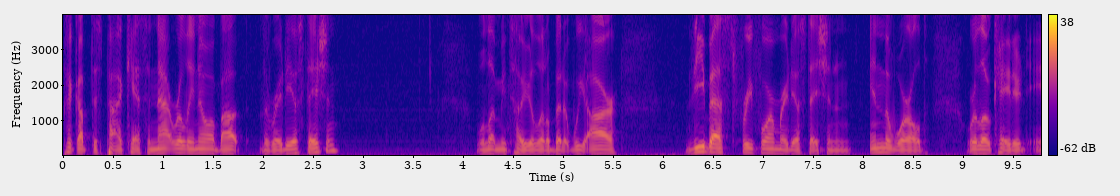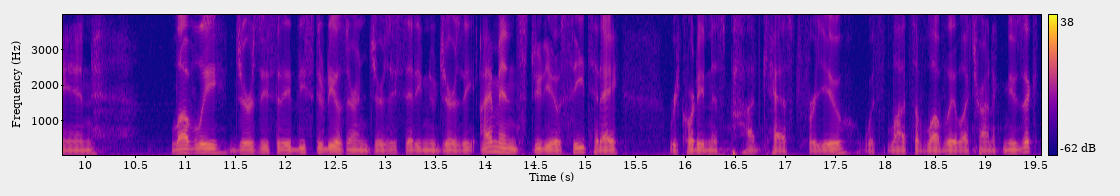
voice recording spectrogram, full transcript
pick up this podcast and not really know about the radio station. Well, let me tell you a little bit. We are the best freeform radio station in the world. We're located in lovely Jersey City. These studios are in Jersey City, New Jersey. I'm in Studio C today, recording this podcast for you with lots of lovely electronic music.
